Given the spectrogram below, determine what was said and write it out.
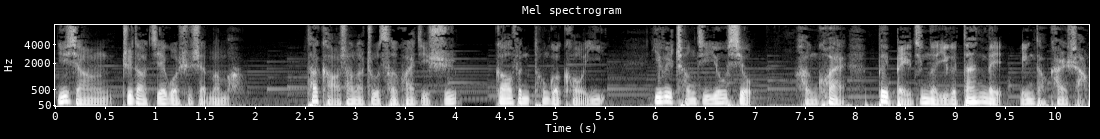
你想知道结果是什么吗？他考上了注册会计师，高分通过口译，因为成绩优秀，很快被北京的一个单位领导看上。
